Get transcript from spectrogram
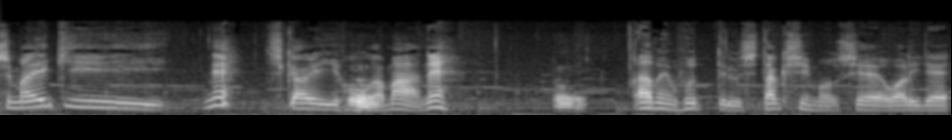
島駅ね近い方がまあね、うん。雨も降ってるしタクシーも試合終わりで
